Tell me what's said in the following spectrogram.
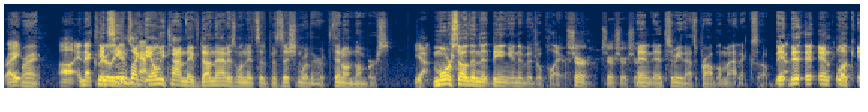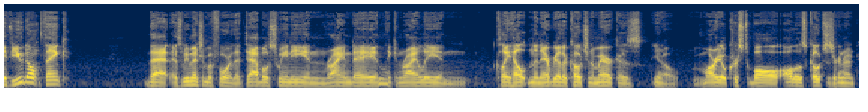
right? Right. Uh, and that clearly it seems like happen. the only time they've done that is when it's at a position where they're thin on numbers. Yeah, more so than it being individual players. Sure, sure, sure, sure. And, and to me, that's problematic. So, yeah. it, it, and look, if you don't think that, as we mentioned before, that Dabo Swinney and Ryan Day and Lincoln Riley and Clay Helton and every other coach in America is, you know, Mario Cristobal, all those coaches are going to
